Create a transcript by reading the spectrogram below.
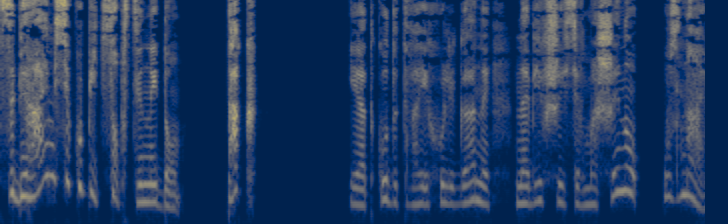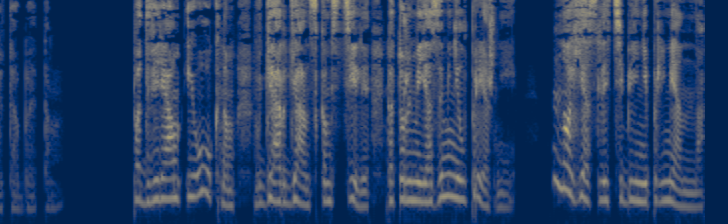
собираемся купить собственный дом, так? И откуда твои хулиганы, набившиеся в машину, узнают об этом? По дверям и окнам в георгианском стиле, которыми я заменил прежние. Но если тебе непременно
